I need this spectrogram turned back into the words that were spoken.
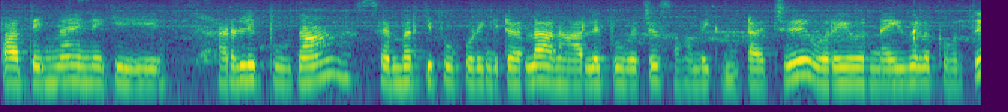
பார்த்திங்கன்னா இன்றைக்கி அரளிப்பூ தான் செம்பருத்தி பூ பிடுங்கிட்டு வரல. ஆனால் அரளிப்பூ வச்சு சாமி கும்பிட்டாச்சு. ஒரே ஒரு நெய் விளக்கு வந்து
